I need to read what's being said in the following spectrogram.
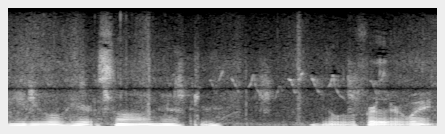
Maybe we'll hear a song after a little further away.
